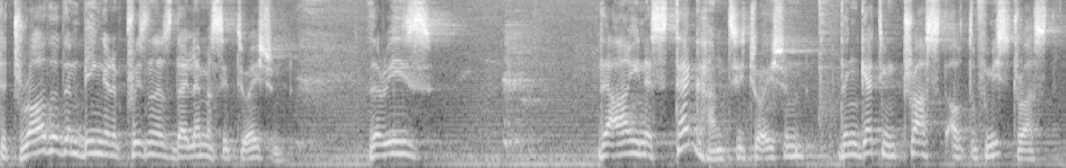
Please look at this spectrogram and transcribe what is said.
that rather than being in a prisoner's dilemma situation, there is they are in a stag hunt situation, then getting trust out of mistrust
